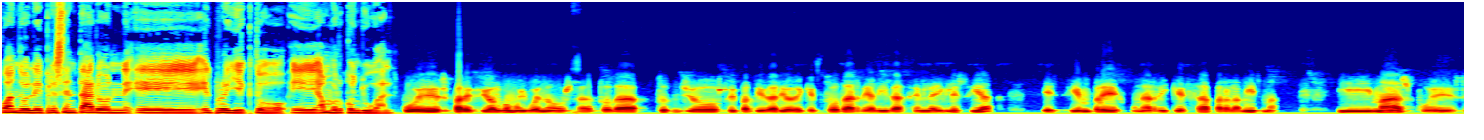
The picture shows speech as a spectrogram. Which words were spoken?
cuando le presentaron eh, el proyecto eh, Amor Conyugal? Pues pareció algo muy bueno. O sea, toda, yo soy partidario de que toda realidad en la Iglesia es siempre una riqueza para la misma. Y más, pues,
